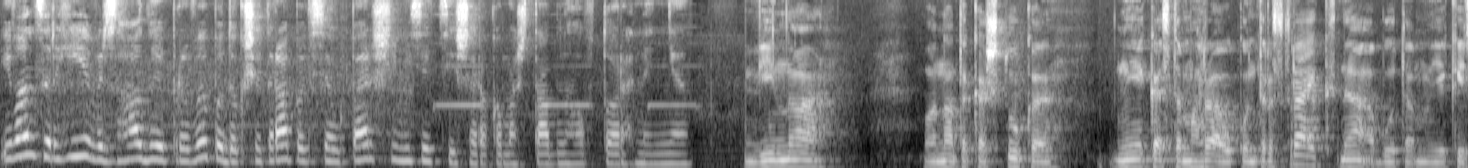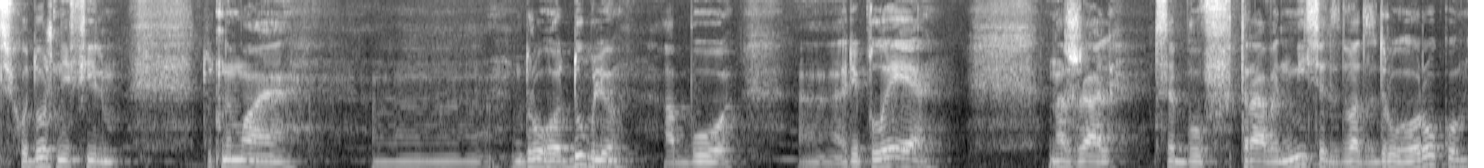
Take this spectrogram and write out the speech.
Іван Сергійович згадує про випадок, що трапився у перші місяці широкомасштабного вторгнення. Війна, вона така штука, не якась там гра у Counter-Strike, да, або там якийсь художній фільм. Тут немає е, другого дублю або е, ріплея. На жаль, це був травень місяць 22-го року,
